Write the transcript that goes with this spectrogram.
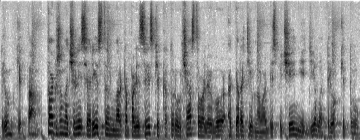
трем китам. Также начались аресты наркополицейских, которые участвовали в оперативном обеспечении дела трех китов.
